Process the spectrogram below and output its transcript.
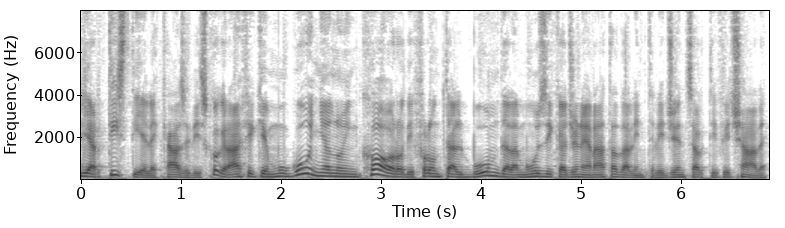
Gli artisti e le case discografiche mugugnano in coro di fronte al boom della musica generata dall'intelligenza artificiale,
